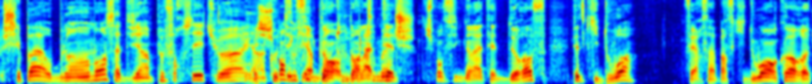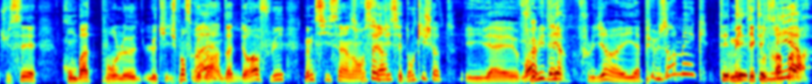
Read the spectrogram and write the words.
Je sais pas, au bout d'un moment, ça devient un peu forcé, tu vois. Il y a un je côté pense qui aussi est un que peu dans, dans la tête, much. je pense aussi que dans la tête de Roth, peut-être qu'il doit faire ça parce qu'il doit encore, tu sais, combattre pour le, le titre. Je pense que Ouais. dans la date de Roth, lui, même si c'est un C'est pour ça que je ancien, dis c'est Don Quichotte. Il a- faut, Ouais, lui dire, faut lui dire, il y a plus besoin, mec. T'es, Mais t'es- t'es le meilleur.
